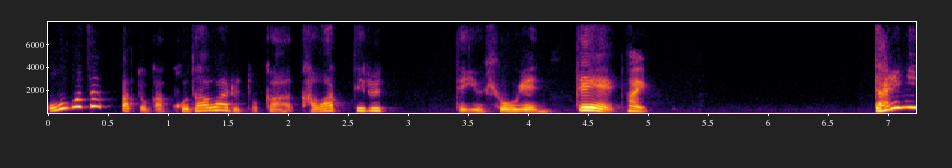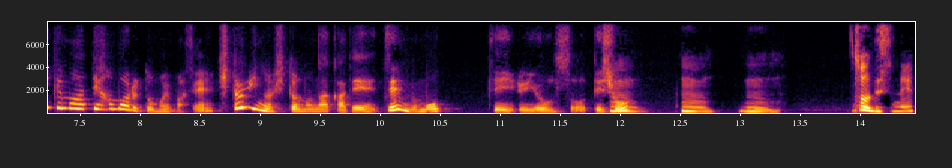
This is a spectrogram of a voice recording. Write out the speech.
大雑把とかこだわるとか変わってるっていう表現ってはい。誰にでも当てはまると思いません？一人の人の中で全部持っている要素でしょ、うん。うん。うん。そうですね。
